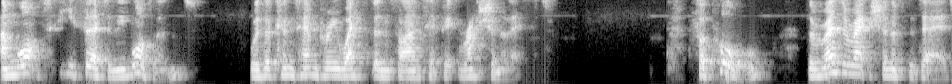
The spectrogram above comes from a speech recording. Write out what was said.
And what he certainly wasn't was a contemporary Western scientific rationalist. For Paul, the resurrection of the dead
